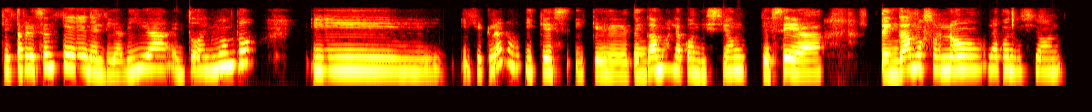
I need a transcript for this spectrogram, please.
que está presente en el día a día, en todo el mundo, y, que claro, y que, y que tengamos la condición que sea, tengamos o no la condición,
